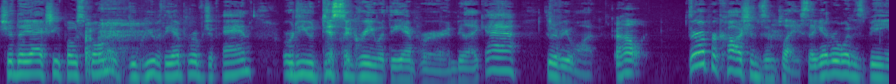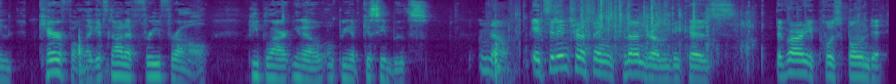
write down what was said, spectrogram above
should they actually postpone it? Do you agree with the Emperor of Japan, or do you disagree with the Emperor and be like, ah, do whatever you want? well, There are precautions in place. Like everyone is being careful. Like it's not a free for all. People aren't, you know, opening up kissing booths. no. It's an interesting conundrum because they've already postponed it.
